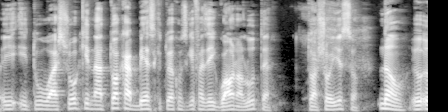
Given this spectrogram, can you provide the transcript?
E, e tu achou que na tua cabeça que tu ia conseguir fazer igual na luta? Tu achou isso? Não, eu, eu-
